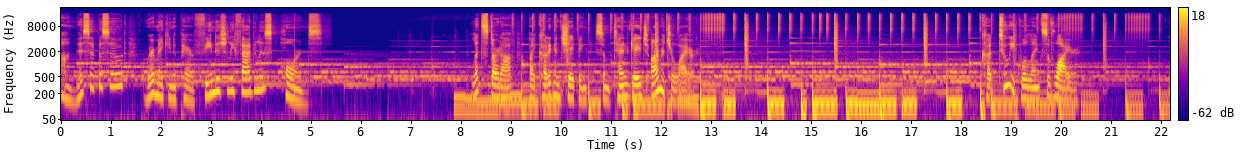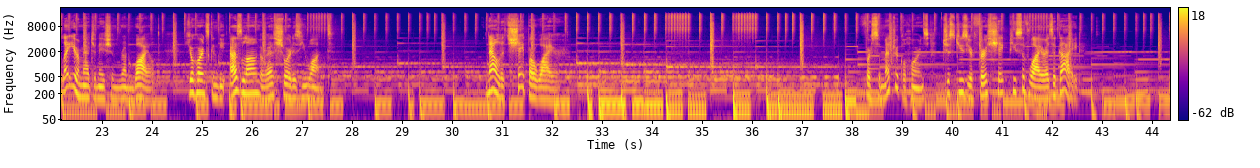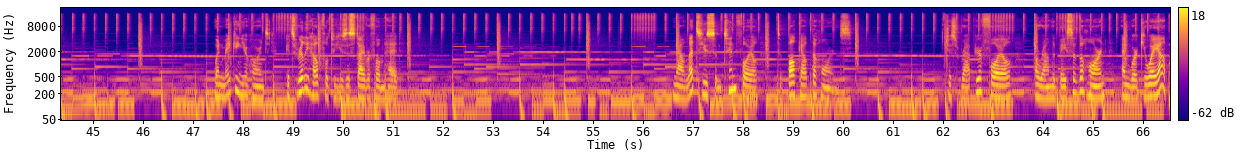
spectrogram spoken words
On this episode, we're making a pair of fiendishly fabulous horns. Let's start off by cutting and shaping some 10 gauge armature wire. Cut two equal lengths of wire. Let your imagination run wild. Your horns can be as long or as short as you want. Now let's shape our wire. For symmetrical horns, just use your first shaped piece of wire as a guide. When making your horns, it's really helpful to use a styrofoam head. Now let's use some tin foil to bulk out the horns. Just wrap your foil around the base of the horn and work your way up.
